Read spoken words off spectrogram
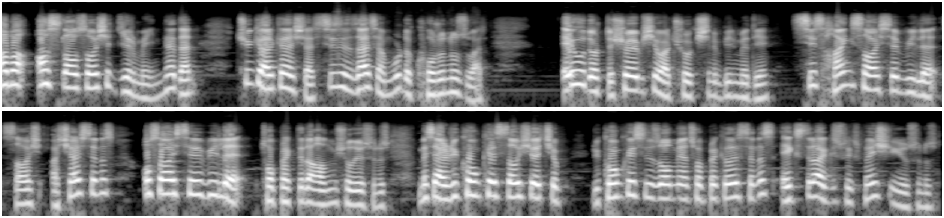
Ama asla o savaşa girmeyin. Neden? Çünkü arkadaşlar sizin zaten burada korunuz var. EU4'te şöyle bir şey var çoğu kişinin bilmediği. Siz hangi savaş sebebiyle savaş açarsanız o savaş sebebiyle toprakları almış oluyorsunuz. Mesela Reconquest savaşı açıp Reconquest'iniz olmayan toprak alırsanız ekstra aggressive expansion yiyorsunuz.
